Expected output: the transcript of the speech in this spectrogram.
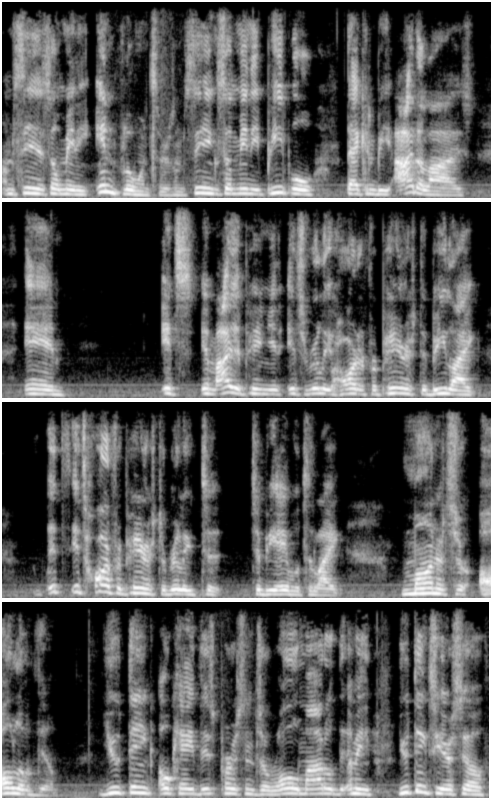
I'm seeing so many influencers. I'm seeing so many people that can be idolized, and it's in my opinion, it's really harder for parents to be like, it's it's hard for parents to really to to be able to like monitor all of them. You think, okay, this person's a role model. I mean, you think to yourself,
